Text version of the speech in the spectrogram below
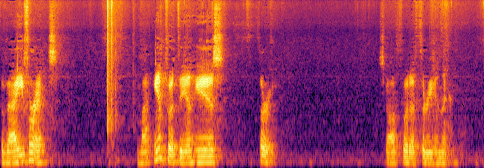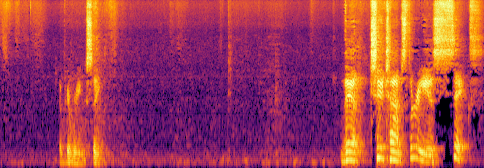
the value for x. My input then is 3. So I'll put a 3 in there. Up here where you can see. Then 2 times 3 is 6.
